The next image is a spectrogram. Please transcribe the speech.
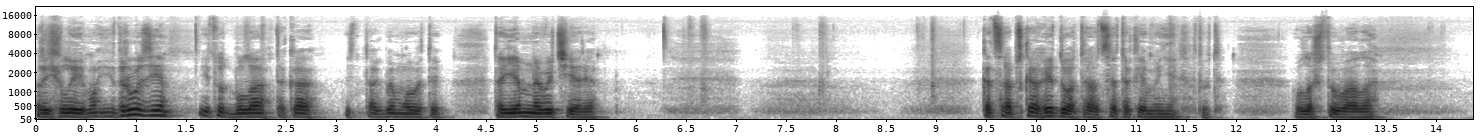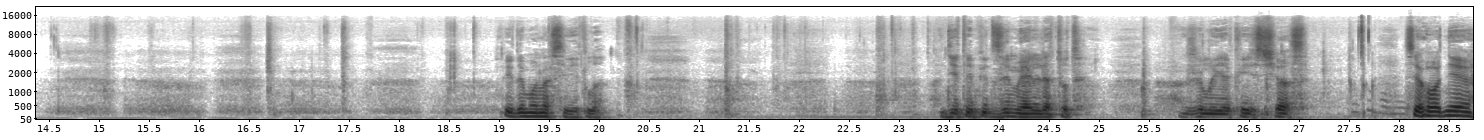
Прийшли мої друзі, і тут була така, так би мовити, таємна вечеря. Кацапська гидота, оце таке мені тут влаштувала. Підемо на світло. Діти підземелля тут жили якийсь час. Сьогодні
